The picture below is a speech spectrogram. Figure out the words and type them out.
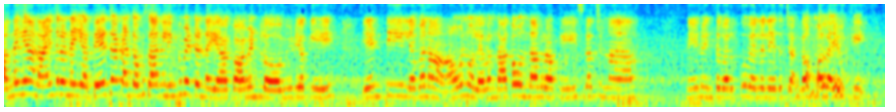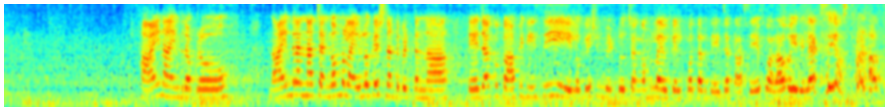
అన్నయ్య నాయంద్ర అన్నయ్య తేజ కంటే ఒకసారి లింక్ పెట్టండి అయ్యా కామెంట్లో వీడియోకి. ఏంటి లెవెనా? అవును లెవెన్ దాకా ఉందాం రా ప్లీజ్ రా చిన్న నేను ఇంతవరకు వెళ్ళలేదు చంగమ్మ లైవ్కి. హాయ్ నాయంద్ర బ్రో. నాయంద్ర అన్న చంగమ్మ లైవ్ లొకేషన్ అంట పెట్టన్నా. తేజకు కాఫీ తీసి లొకేషన్ పెట్టు చంగమ్మ లైవ్కి వెళ్ళిపోతాడు తేజ. కాసేపు అలా పోయి రిలాక్స్ అయ్యి వస్తాడు అంట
